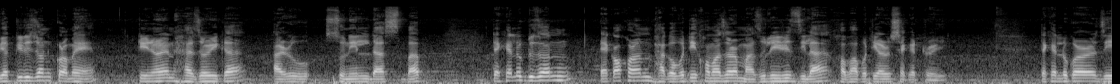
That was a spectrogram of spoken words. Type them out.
ব্যক্তি দুজন ক্ৰমে তৃণয়ন হাজৰিকা আৰু সুনীল দাস বাব তেখেতলোক দুজন একশৰণ ভাগৱতী সমাজৰ মাজুলীৰ জিলা সভাপতি আৰু ছেক্ৰেটেৰী। তেখেতলোকৰ যি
